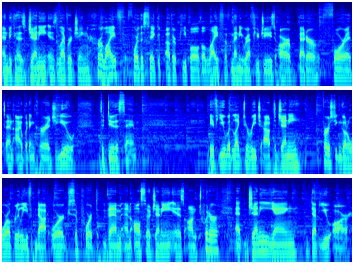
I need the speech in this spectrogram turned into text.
And because Jenny is leveraging her life for the sake of other people, the life of many refugees are better for it. And I would encourage you to do the same. If you would like to reach out to Jenny, first you can go to worldrelief.org, support them. And also, Jenny is on Twitter at Jenny Yang WR.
